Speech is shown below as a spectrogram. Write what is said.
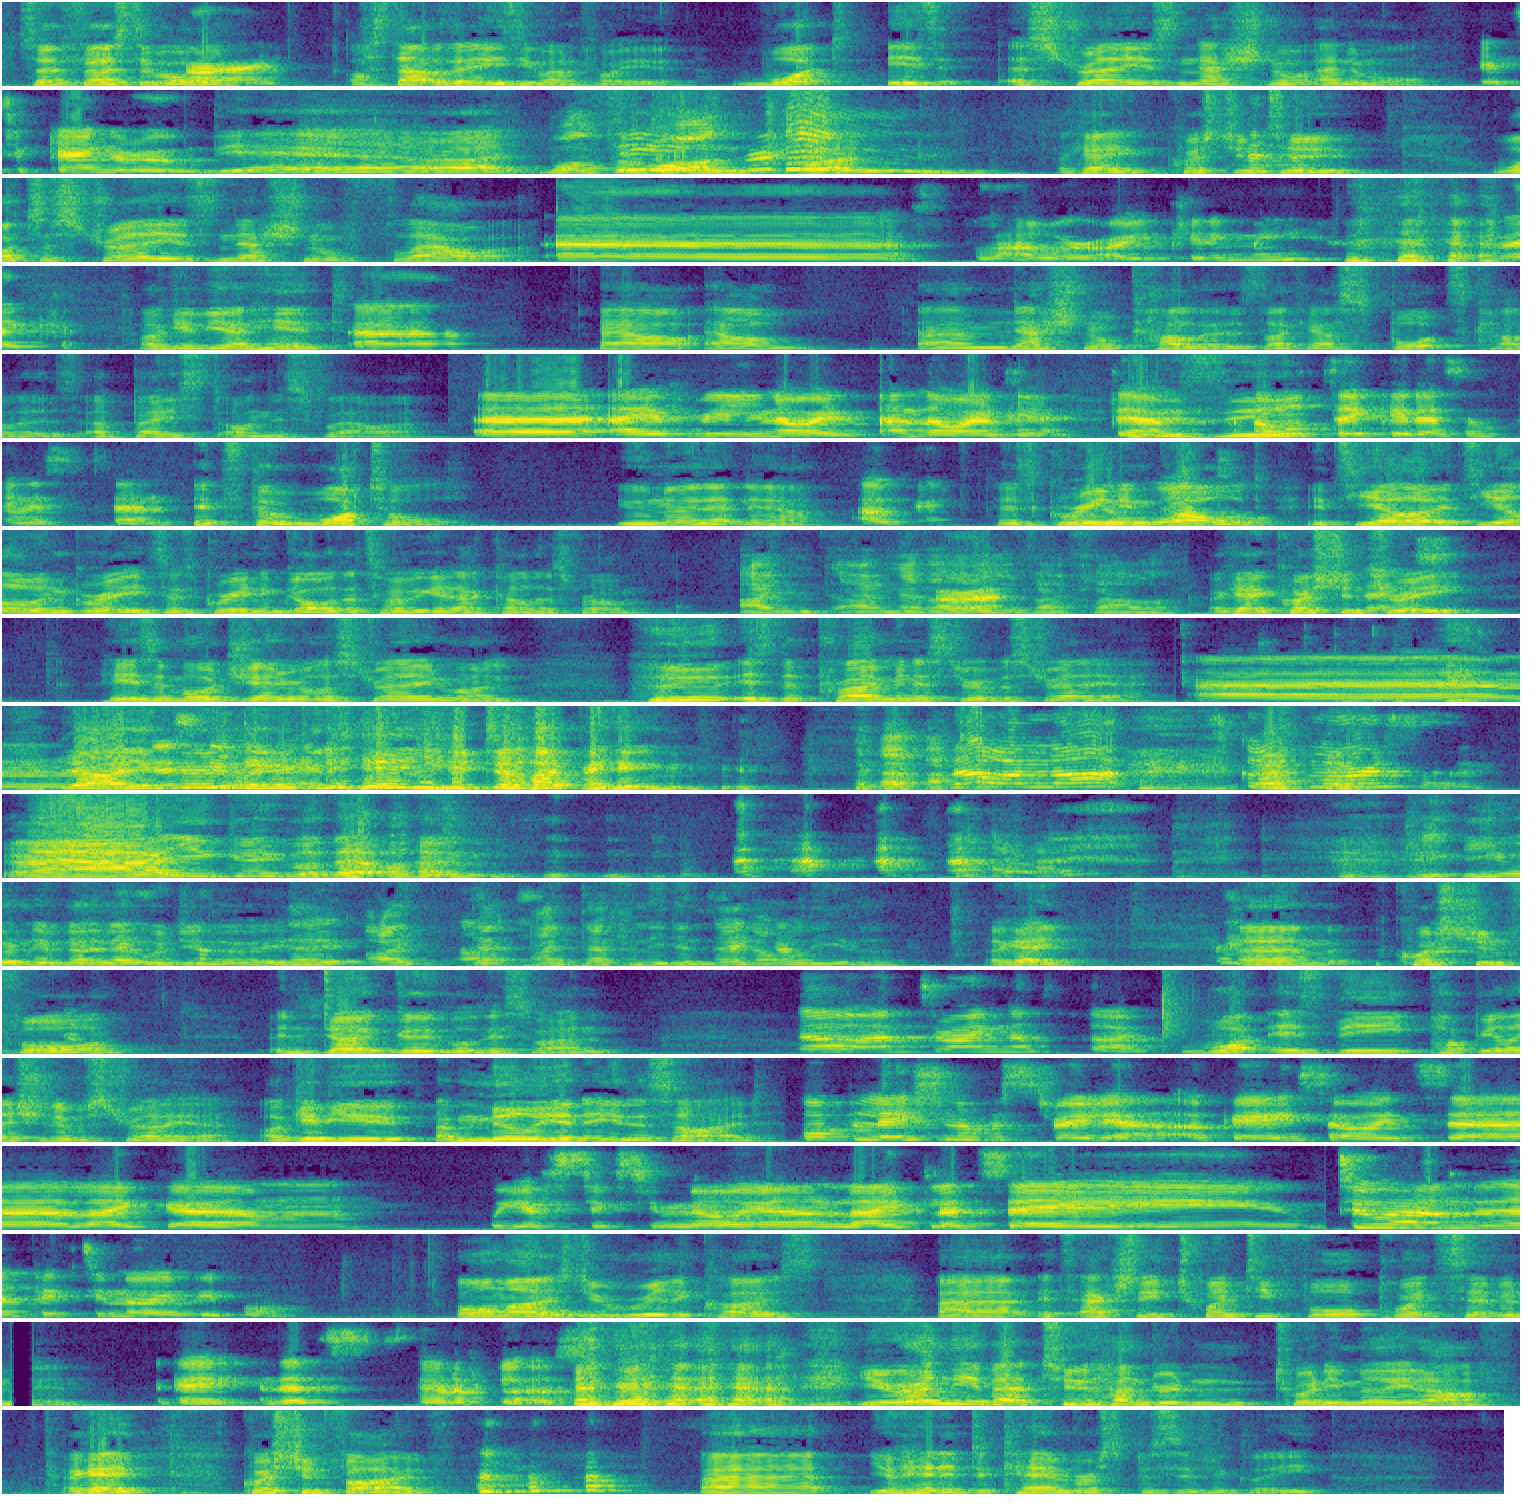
So first of all, all right I'll start with an easy one for you. What is Australia's national animal? it's a kangaroo Yeah, all right. One for one. One. Okay, question two. What's Australia's national flower? uh flower are you kidding me like I'll give you a hint. uh Our our um, national colours, like our sports colours, are based on this flower. Uh, I have really no, I have no idea. Damn, is the- I will take it as a minus then. It's the wattle. You'll know that now. Okay. There's green The and gold. It's yellow. It's yellow and green. So it's green and gold. That's where we get our colours from. I'm, I've never All heard right. of that flower. Okay, question Thanks. three. Here's a more general Australian one. Who is the Prime Minister of Australia? Um, Yeah, you're just give me googling. We can hear you typing. No, I'm not. It's Scott Morrison. ah, you googled that one. you wouldn't have known that, would you, Louis? No, I, de- I definitely didn't know that one either. Okay. Um, question four, and don't Google this one. No, I'm trying not to type. What is the population of Australia? I'll give you a million either side. Population of Australia. Okay, so it's uh, like um, we have 60 million. Like let's say 250 million people. Almost. You're really close. Uh, it's actually 24.7 million. Okay, that's sort of close. You're only about 220 million off. Okay, question five. uh, you're headed to Canberra specifically.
